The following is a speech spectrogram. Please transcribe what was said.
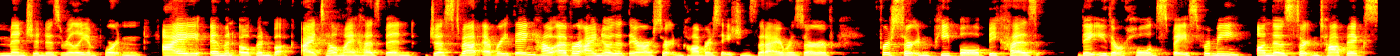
mentioned is really important. I am an open book. I tell my husband just about everything. However, I know that there are certain conversations that I reserve for certain people because they either hold space for me on those certain topics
